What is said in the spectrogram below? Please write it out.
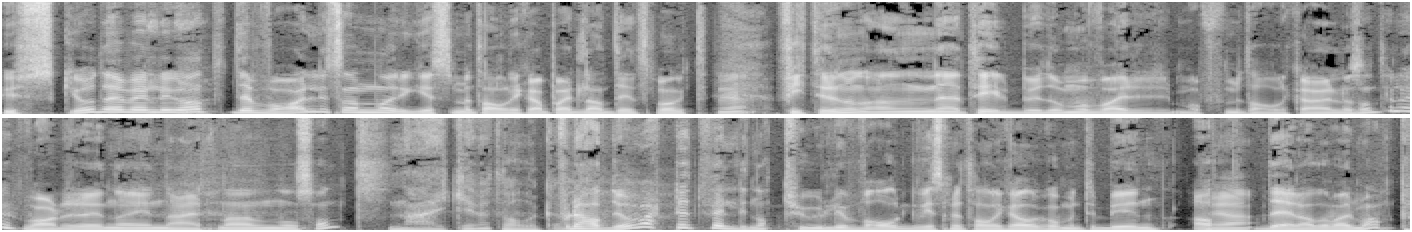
husker jo det veldig godt. Det var liksom Norges Metallica på et eller annet tidspunkt. Ja. Fikk dere noen gang tilbud om å varme opp Metallica eller noe sånt, eller? Var dere i nærheten av noe sånt? Nei, ikke Metallica. For det hadde jo vært et veldig naturlig valg hvis Metallica hadde kommet til byen, at Ja. dere hadde varma opp.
